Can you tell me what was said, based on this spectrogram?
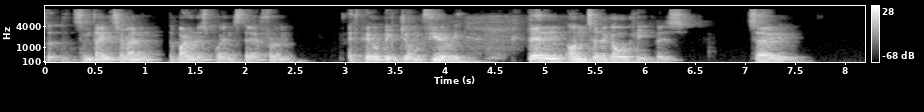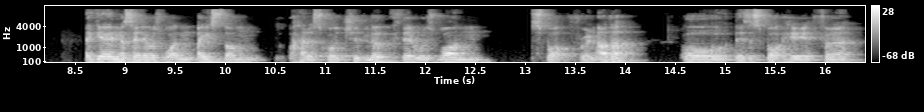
th- some data and the bonus points there from FPL Big John Fury. Then on to the goalkeepers. So again, I said there was one based on how the squad should look. There was one spot for another, or there's a spot here for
